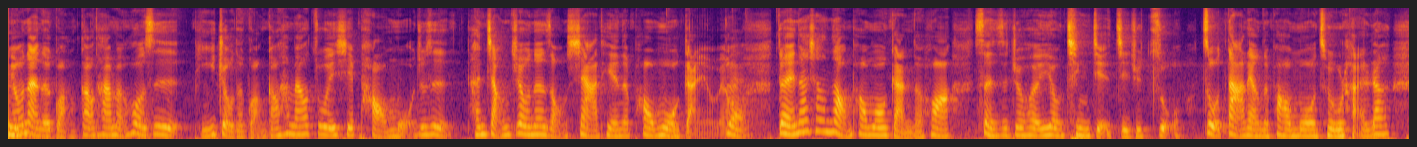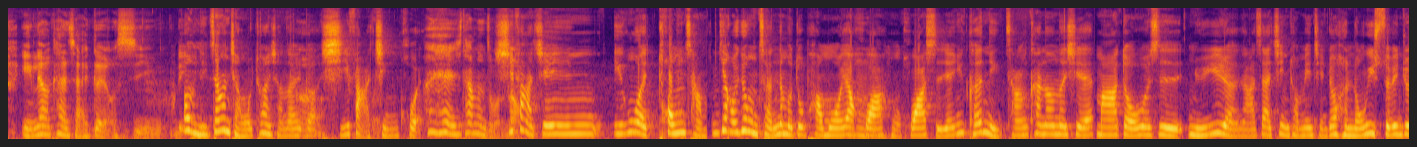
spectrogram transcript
牛奶的广告，他们或者是啤酒的广告，他们要做一些泡沫，就是很讲究那种夏天的泡沫感，有没有？对，对。那像这种泡沫感的话，摄影师就会用清洁剂去做，做大量的泡沫出来，让饮料看起来更有吸引力。哦，你这样讲，我突然想到一个洗发精会，嘿嘿，他们怎么洗发精？因为通常要用成那么多泡沫，要花很花时间。因为可是你常常看到那些 model 或者是女艺人啊，在镜头面前就很容易随便就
